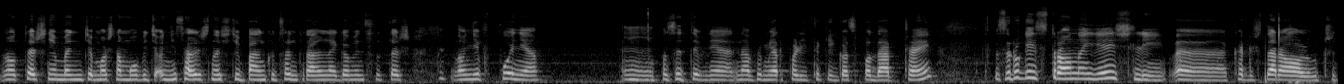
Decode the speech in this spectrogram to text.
No, też nie będzie można mówić o niezależności banku centralnego, więc to też no, nie wpłynie mm, pozytywnie na wymiar polityki gospodarczej. Z drugiej strony, jeśli e, czy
